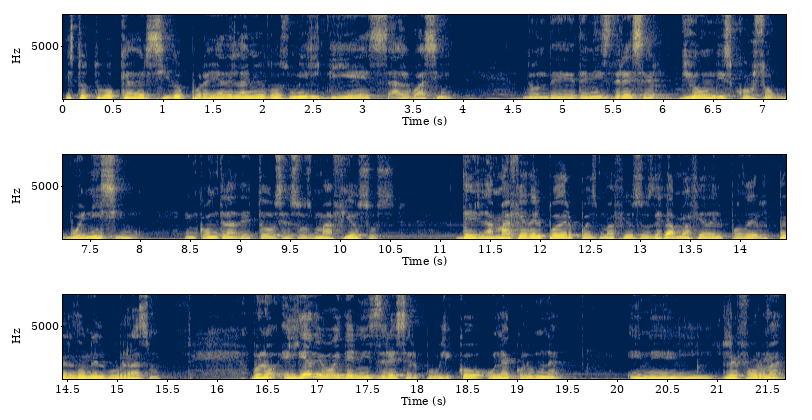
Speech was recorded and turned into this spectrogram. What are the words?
Esto tuvo que haber sido por allá del año 2010, algo así, donde Denise Dresser dio un discurso buenísimo en contra de todos esos mafiosos de la mafia del poder, pues mafiosos de la mafia del poder, perdón el burrasmo. Bueno, el día de hoy Denise Dresser publicó una columna en el Reforma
